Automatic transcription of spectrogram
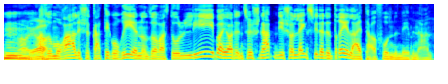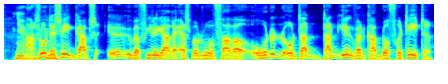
ah, ja. Also moralische Kategorien und sowas. Du lieber Gott, inzwischen hatten die schon längst wieder die Drehleiter erfunden nebenan. ja. Ach so, deswegen gab es äh, über viele Jahre erstmal nur Pharaonen und dann, dann irgendwann kam noch Fretete.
